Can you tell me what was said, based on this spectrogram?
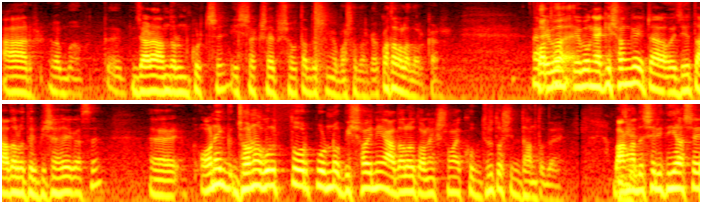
আর যারা আন্দোলন করছে ইশরাক সাহেব সহ তাদের সঙ্গে বসা দরকার কথা বলা দরকার। হ্যাঁ, এবং- একই সঙ্গে এটা ওই যেহেতু আদালতের বিষয় হয়ে গেছে অনেক জনগুরুত্বপূর্ণ বিষয় নিয়ে আদালত অনেক সময় খুব দ্রুত সিদ্ধান্ত দেয়। বাংলাদেশের ইতিহাসে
